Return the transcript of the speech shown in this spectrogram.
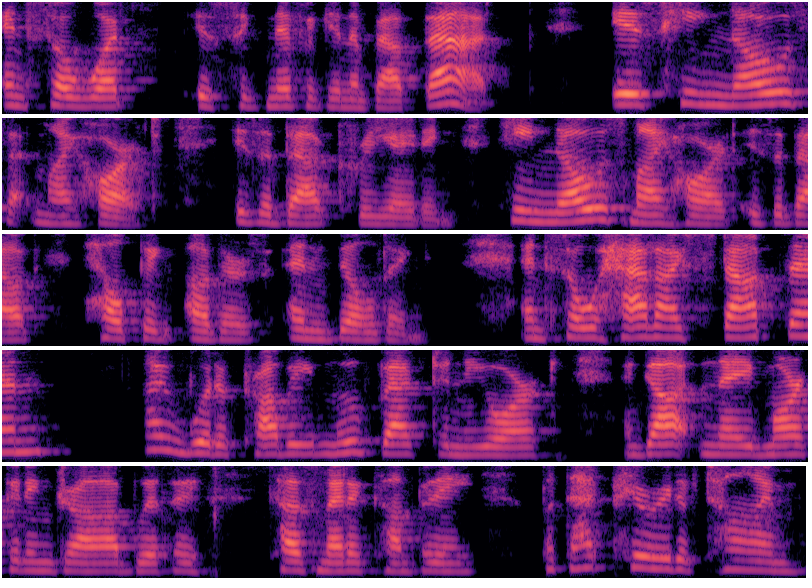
And so, what is significant about that is He knows that my heart is about creating, He knows my heart is about helping others and building. And so, had I stopped then, I would have probably moved back to New York and gotten a marketing job with a cosmetic company. But that period of time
